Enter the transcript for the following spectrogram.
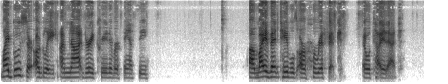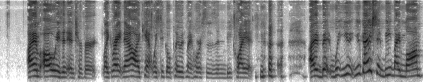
My booths are ugly. I'm not very creative or fancy. Uh, my event tables are horrific. I will tell you that. I am always an introvert. Like right now, I can't wait to go play with my horses and be quiet. I bet what you you guys should meet my mom.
